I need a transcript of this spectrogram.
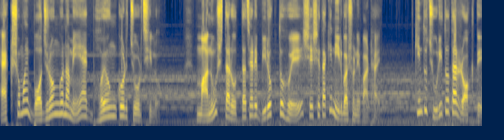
একসময় বজরঙ্গ নামে এক ভয়ঙ্কর চোর ছিল। মানুষ তার অত্যাচারে বিরক্ত হয়ে শেষে তাকে নির্বাসনে পাঠায়। কিন্তু চুরি তো তার রক্তে।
